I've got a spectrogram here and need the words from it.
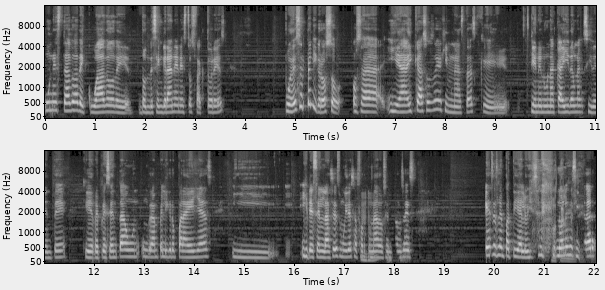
un estado adecuado de donde se engranen estos factores, puede ser peligroso. O sea, y hay casos de gimnastas que tienen una caída, un accidente que representa un, gran peligro para ellas y, desenlaces muy desafortunados. Entonces, esa es la empatía, Luis. no necesitar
